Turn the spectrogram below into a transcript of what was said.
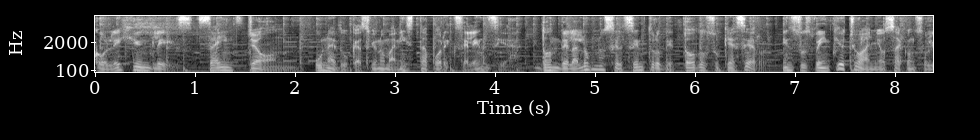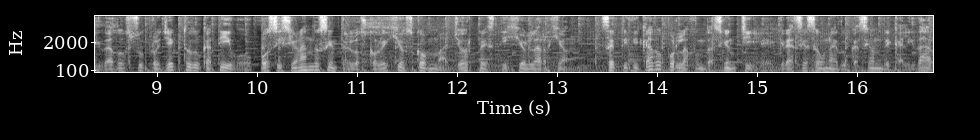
Colegio Inglés Saint John, una educación humanista por excelencia, donde el alumno es el centro de todo su quehacer. En sus 28 años ha consolidado su proyecto educativo, posicionándose entre los colegios con mayor prestigio en la región. Certificado por la Fundación Chile, gracias a una educación de calidad,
